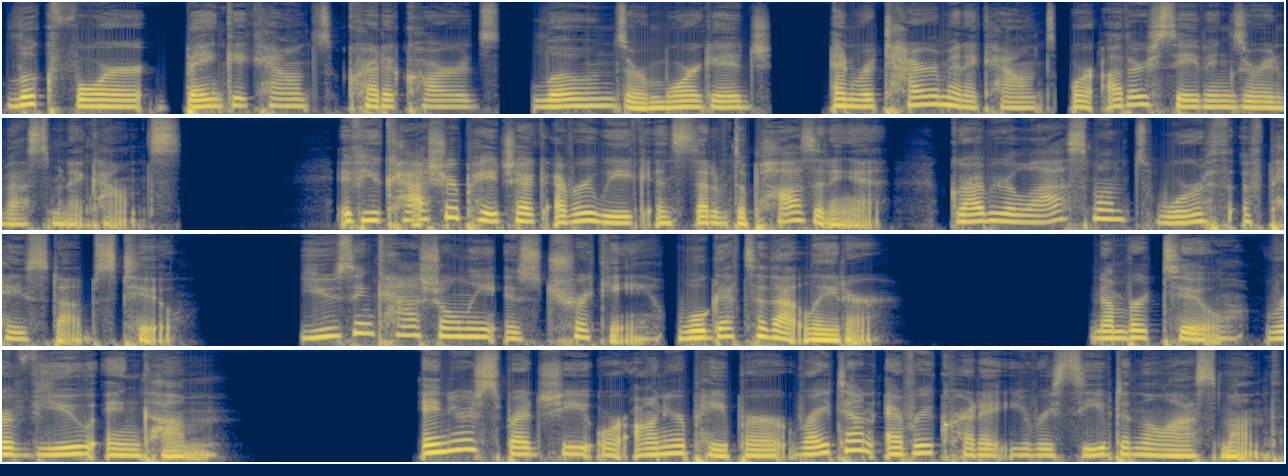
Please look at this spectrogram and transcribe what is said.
Look for bank accounts, credit cards, loans or mortgage, and retirement accounts or other savings or investment accounts. If you cash your paycheck every week instead of depositing it, grab your last month's worth of pay stubs too. Using cash only is tricky. We'll get to that later. Number two, review income. In your spreadsheet or on your paper, write down every credit you received in the last month.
